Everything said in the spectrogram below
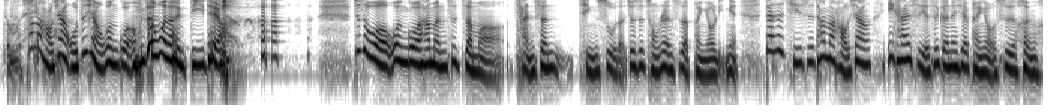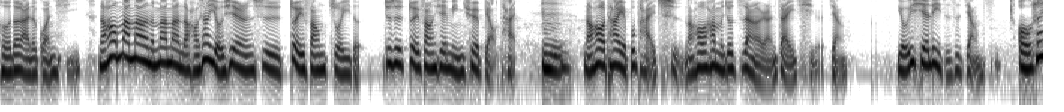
怎么想？他们好像我之前有问过，我们真的问的很 detail，就是我问过他们是怎么产生情愫的，就是从认识的朋友里面。但是其实他们好像一开始也是跟那些朋友是很合得来的关系，然后慢慢的、慢慢的，好像有些人是对方追的，就是对方先明确表态，嗯，然后他也不排斥，然后他们就自然而然在一起了。这样有一些例子是这样子。哦，所以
